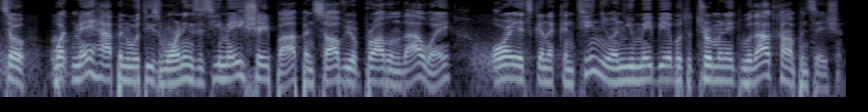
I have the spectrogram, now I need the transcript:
So what may happen with these warnings is he may shape up and solve your problem that way, or it's going to continue and you may be able to terminate without compensation.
